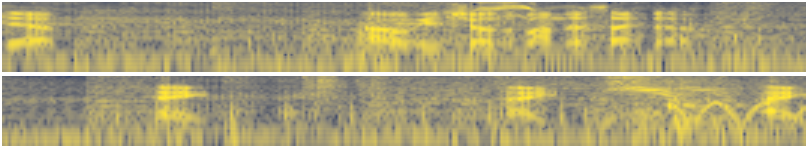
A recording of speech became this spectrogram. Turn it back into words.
Yep. Oh, he shows up on this side though. Hey. Hey. Hey.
